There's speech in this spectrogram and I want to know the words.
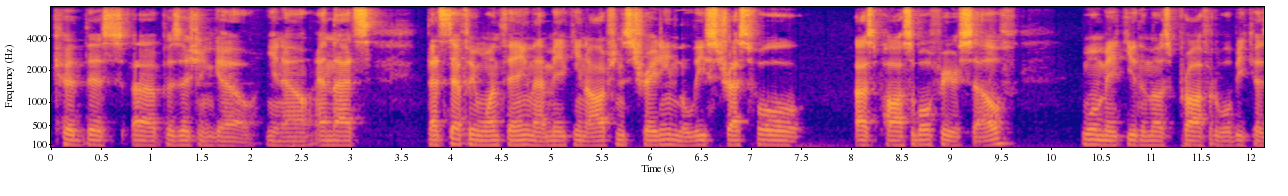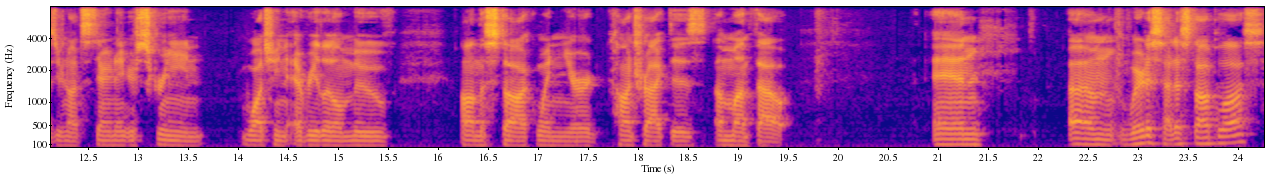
could this uh, position go, you know? And that's, that's definitely one thing that making options trading the least stressful as possible for yourself will make you the most profitable because you're not staring at your screen watching every little move on the stock when your contract is a month out. And um, where to set a stop loss?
